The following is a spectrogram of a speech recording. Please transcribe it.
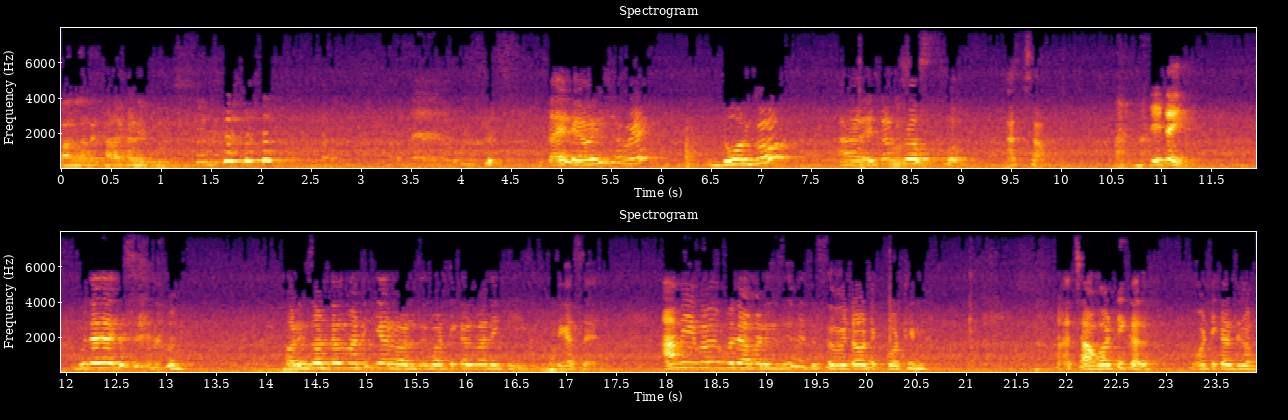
বাংলাতে খাড়াখাড়ি তাই ওই হিসাবে দৈর্ঘ্য আর এটা প্রস্থ। আচ্ছা এটাই। বোঝা যাইতেছে এখন। হরিজন্টাল মানে কি আর ভার্টিক্যাল মানে কি? ঠিক আছে। আমি এইভাবে বলে আমার ইজি হইতেছে, ওইটা অনেক কঠিন। আচ্ছা ভার্টিক্যাল ভার্টিক্যাল দিলাম।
